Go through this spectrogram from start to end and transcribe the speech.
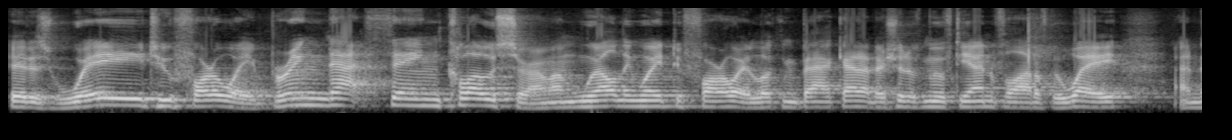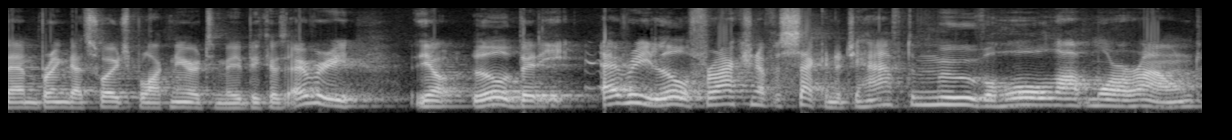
it is way too far away. Bring that thing closer. I'm welding way too far away. Looking back at it, I should have moved the anvil out of the way and then bring that swage block nearer to me because every you know little bit, every little fraction of a second that you have to move a whole lot more around,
